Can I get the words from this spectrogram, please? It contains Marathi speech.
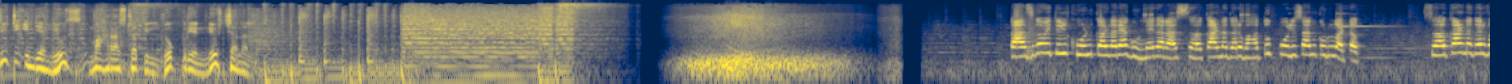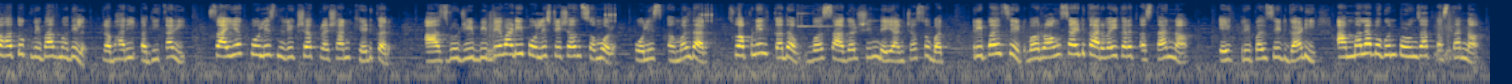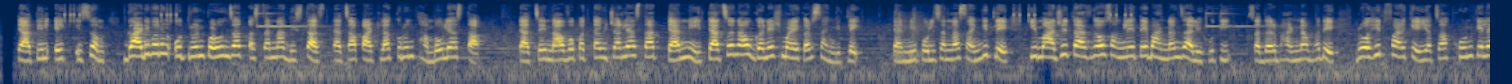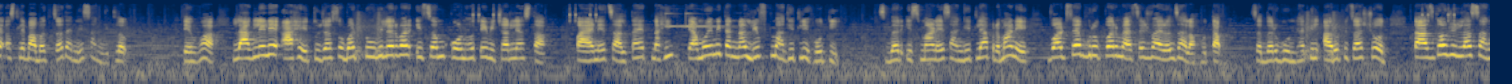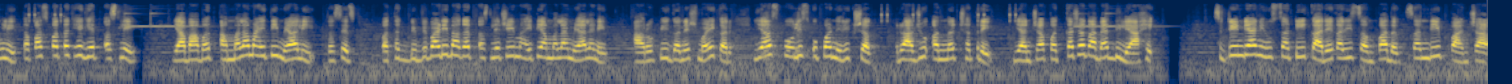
सिटी इंडिया न्यूज महाराष्ट्रातील लोकप्रिय न्यूज चॅनल. तासगाव येथील खून करणाऱ्या गुन्हेगारास सहकारनगर वाहतूक पोलिसांकडून अटक. सहकारनगर वाहतूक विभाग मधील प्रभारी अधिकारी सहाय्यक पोलीस निरीक्षक प्रशांत खेडकर आज रोजी बिबेवाडी पोलीस स्टेशन समोर पोलीस अंमलदार स्वप्नील कदम व सागर शिंदे यांच्यासोबत ट्रिपल सीट व रॉंग साइड कारवाई करत असताना एक ट्रिपल सीट गाडी आम्हाला बघून पळून जात असताना त्यातील एक इसम गाडीवरून उतरून पळून जात असताना दिसताच त्याचा पाठलाग करून थांबवले असता. त्याचे नाव व पत्ता विचारले असता त्यांनी त्याचं नाव गणेश मळेकर सांगितले. त्यांनी पोलिसांना सांगितले की माझी तासगाव सांगली येथे भांडण झाली होती. सदर भांडणामध्ये रोहित फाळके याचा खून केले असल्याबाबतचं त्यांनी सांगितलं. तेव्हा लागलेले आहे तुझ्यासोबत टू व्हीलरवर इसम कोण होते विचारले असता. पायाने चालता येत नाही त्यामुळे मी त्यांना लिफ्ट मागितली होती. सदर इस्माने सांगितल्याप्रमाणे व्हॉट्सअप ग्रुपवर मेसेज व्हायरल झाला होता. सदर गुन्ह्यातील आरोपीचा शोध तासगाव जिल्हा सांगली तपास पथक हे घेत असले याबाबत आम्हाला माहिती मिळाली. तसेच पथक बिबेवाडी भागात असल्याची माहिती आम्हाला मिळाल्याने आरोपी गणेश मळेकर यास पोलीस उपनिरीक्षक राजू अन्न छत्रे यांच्या पथकाच्या ताब्यात दिले आहे. सिटी इंडिया न्यूजसाठी कार्यकारी संपादक संदीप पांचाळ.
